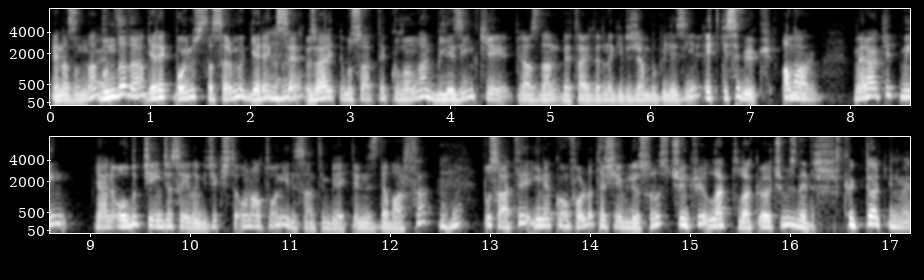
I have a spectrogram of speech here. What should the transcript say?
en azından. Evet. Bunda da gerek boynuz tasarımı gerekse özellikle bu saatte kullanılan bileziğin ki birazdan detaylarına gireceğim bu bileziğin etkisi büyük. Ama Doğru. merak etmeyin yani oldukça ince sayılabilecek işte 16-17 santim bilekleriniz de varsa Hı hı. bu saati yine konforla taşıyabiliyorsunuz. Çünkü lock to lock ölçümüz nedir? 44 mm.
